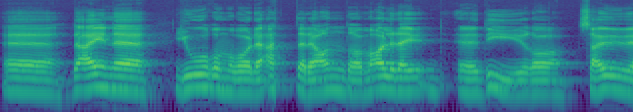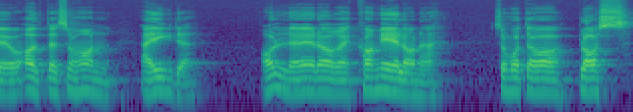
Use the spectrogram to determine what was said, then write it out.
det ene jordområdet etter det andre, med alle de eh, dyr og sauer og alt det som han eide. Alle de der kamelene som måtte ha plass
